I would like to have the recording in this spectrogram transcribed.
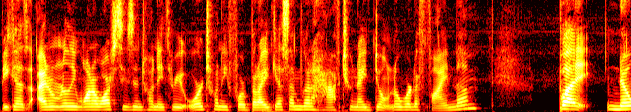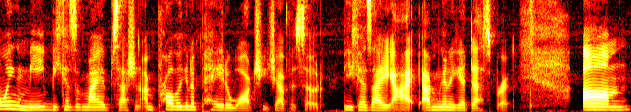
because I don't really want to watch season 23 or 24, but I guess I'm going to have to, and I don't know where to find them. But knowing me, because of my obsession, I'm probably going to pay to watch each episode because I, I I'm going to get desperate. Um,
